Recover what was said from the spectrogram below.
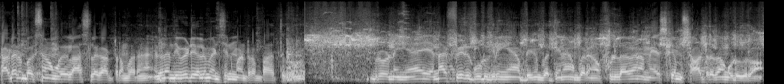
காட்டன் பாக்ஸ் உங்களுக்கு லாஸ்ட்டில் காட்டுறேன் பாருங்கள் இல்லை இந்த வீடியோவில் மென்ஷன் பண்ணுறேன் பார்த்துக்கோங்க ப்ரோ நீங்கள் என்ன ஃபீடு கொடுக்குறீங்க அப்படின்னு பார்த்தீங்கன்னா பாருங்கள் ஃபுல்லாகவே நம்ம எஸ்கேம் ஷார்ட்டர் தான் கொடுக்குறோம்.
